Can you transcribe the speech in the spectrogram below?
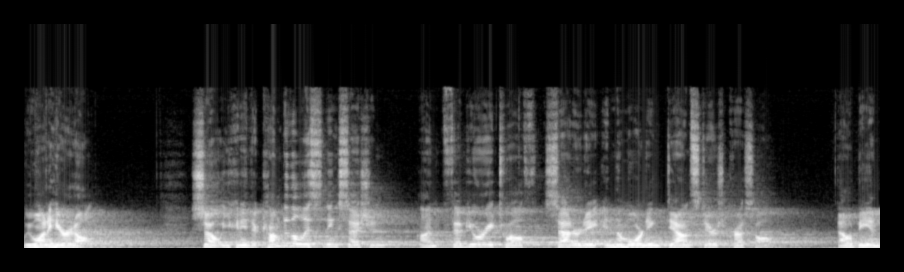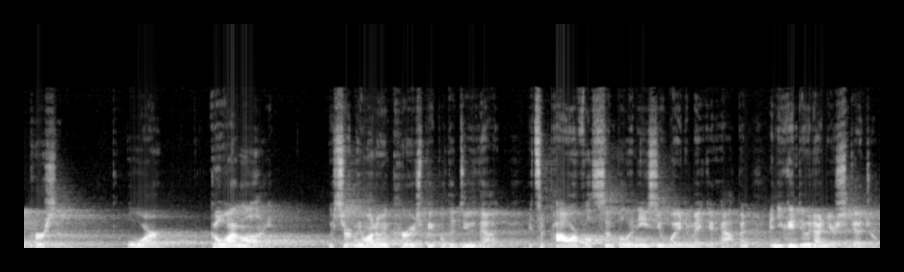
We want to hear it all. So you can either come to the listening session on February 12th, Saturday in the morning, downstairs Kress Hall. That'll be in person. Or go online. We certainly want to encourage people to do that. It's a powerful, simple, and easy way to make it happen, and you can do it on your schedule.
